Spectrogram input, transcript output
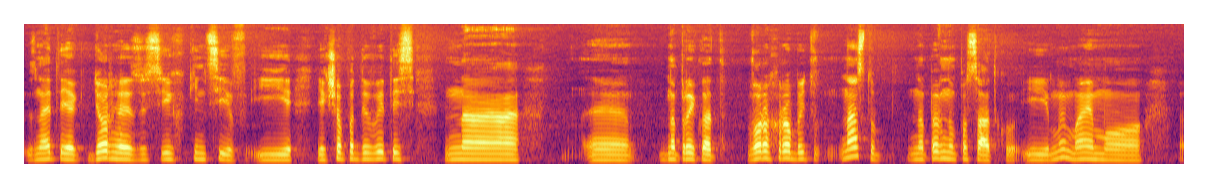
знаєте, як дьоргає з усіх кінців. І якщо подивитись на, е, наприклад, ворог робить наступ на певну посадку, і ми маємо е,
